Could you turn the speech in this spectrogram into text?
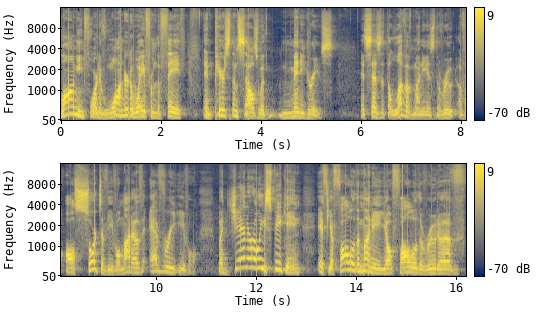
longing for it have wandered away from the faith and pierced themselves with many griefs it says that the love of money is the root of all sorts of evil, not of every evil. But generally speaking, if you follow the money, you'll follow the root of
